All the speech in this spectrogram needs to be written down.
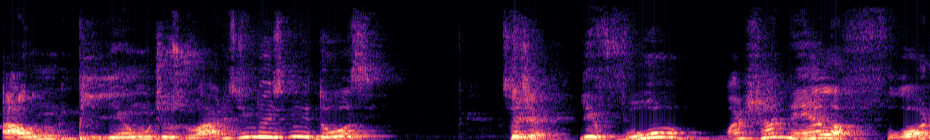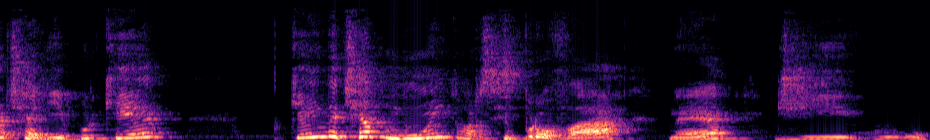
a um bilhão de usuários em 2012. Ou seja, levou uma janela forte ali, porque porque ainda tinha muito para se provar, né, de o,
